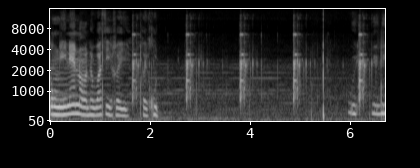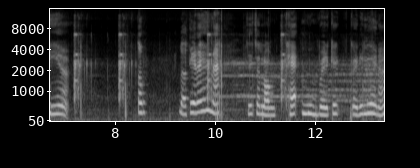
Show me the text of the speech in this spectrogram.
ตรงนี้แน่นอนแต่ว่าสีเคยเคยขุด อุ้ยไม่มีอะ ตรง เดี๋ยวตีได้ใช่ไหมเจ๊จะลองแทะมุมไปใกล้ๆเรื่อยๆนะ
